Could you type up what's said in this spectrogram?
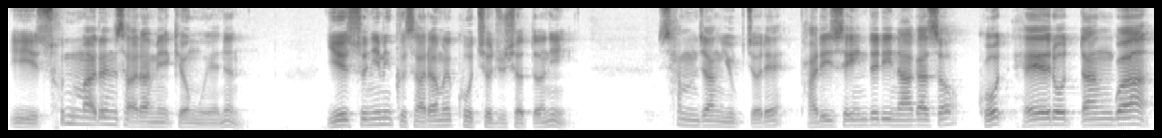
이 손마른 사람의 경우에는 예수님이 그 사람을 고쳐 주셨더니 3장 6절에 바리새인들이 나가서 곧 헤롯 땅과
